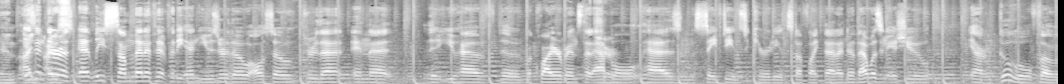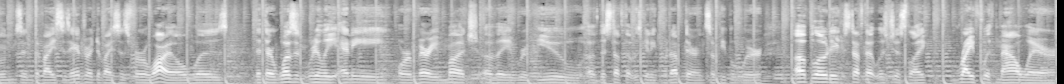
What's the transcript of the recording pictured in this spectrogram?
and Isn't I there just- a, at least some benefit for the end user though also through that in that that you have the requirements that Sure. Apple has and the safety and security and stuff like that. I know that was an issue on Google phones and devices, Android devices for a while was that there wasn't really any or very much of a review of the stuff that was getting put up there and so people were uploading stuff that was just like rife with malware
